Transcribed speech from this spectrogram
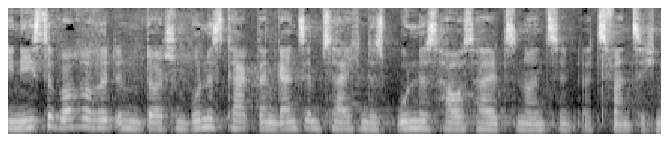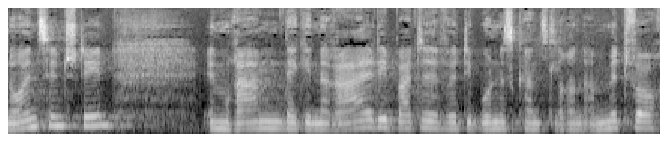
Die nächste Woche wird im Deutschen Bundestag dann ganz im Zeichen des Bundeshaushalts 19, äh 2019 stehen. Im Rahmen der Generaldebatte wird die Bundeskanzlerin am Mittwoch,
